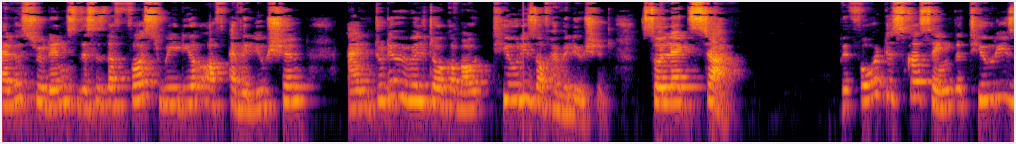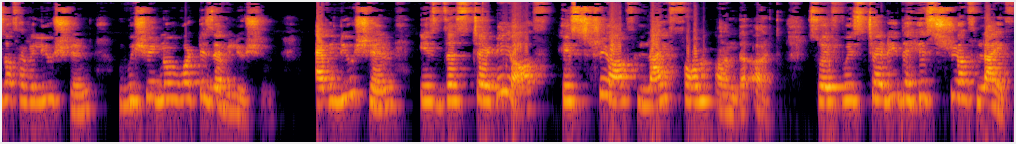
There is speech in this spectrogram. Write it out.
Hello students, this is the first video of evolution and today we will talk about theories of evolution. So let's start. Before discussing the theories of evolution, we should know what is evolution. Evolution is the study of history of life form on the earth. So if we study the history of life,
